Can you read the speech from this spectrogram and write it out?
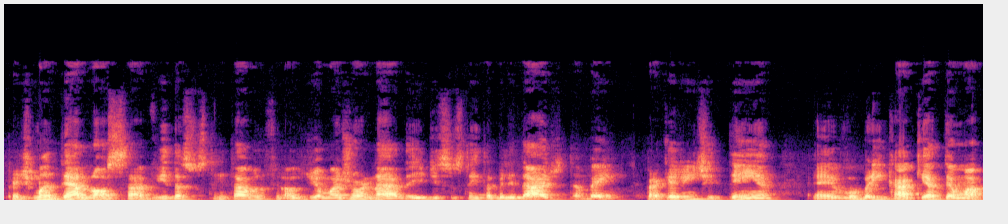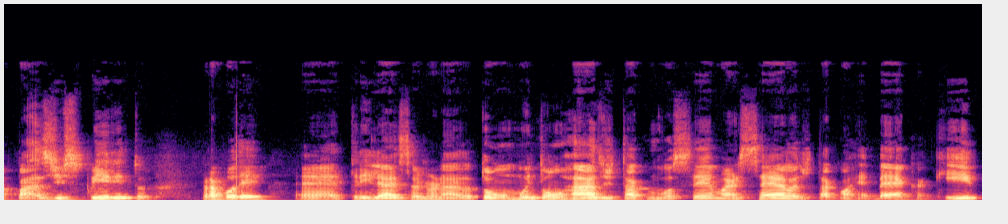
para a gente manter a nossa vida sustentável. No final do dia, uma jornada de sustentabilidade também, para que a gente tenha, é, vou brincar aqui, até uma paz de espírito para poder é, trilhar essa jornada. Estou muito honrado de estar com você, Marcela, de estar com a Rebeca aqui.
